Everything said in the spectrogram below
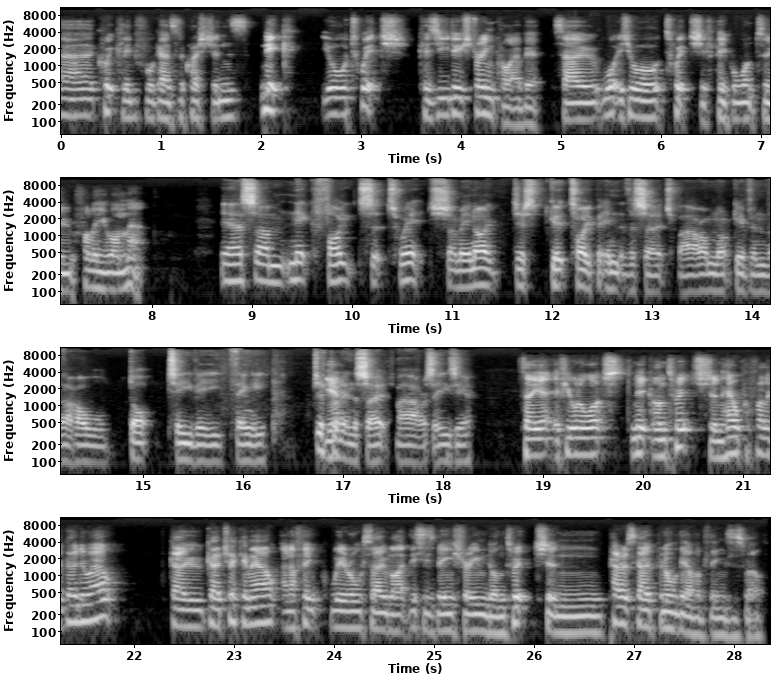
uh, quickly before going to the questions. Nick, your Twitch, because you do stream quite a bit. So, what is your Twitch if people want to follow you on that? Yeah, some Nick fights at Twitch. I mean, I just get, type it into the search bar. I'm not given the whole dot TV thingy. Just yep. put it in the search bar. It's easier. So yeah, if you want to watch Nick on Twitch and help a fella go new out, go go check him out. And I think we're also like this is being streamed on Twitch and Periscope and all the other things as well.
